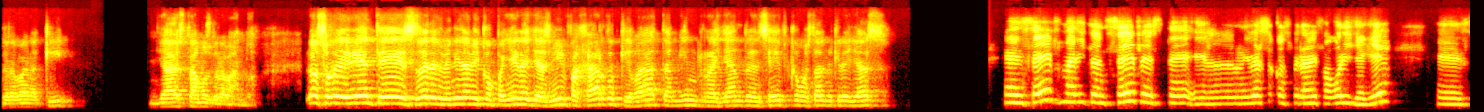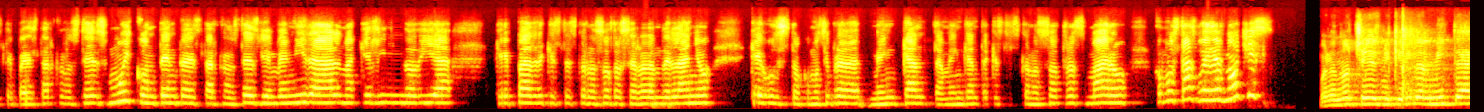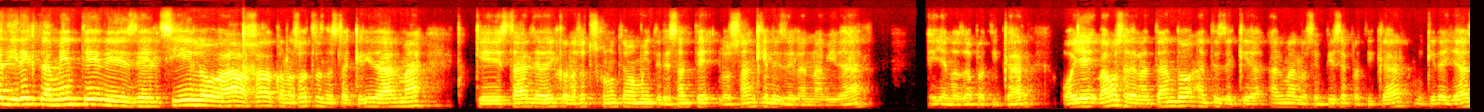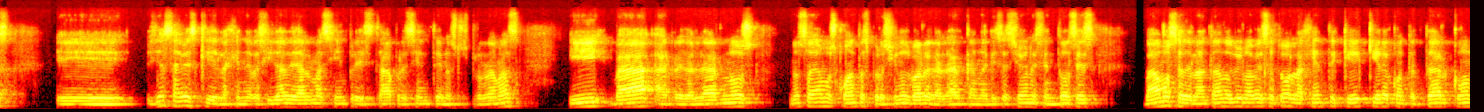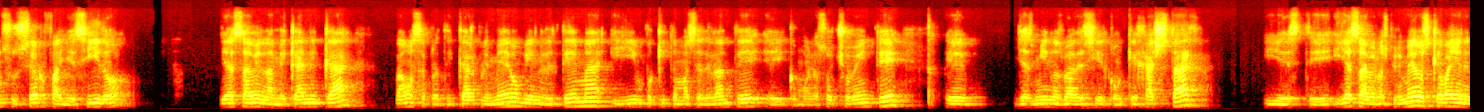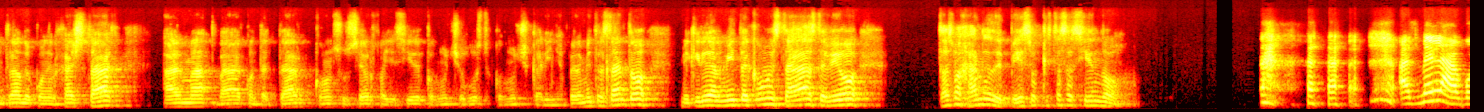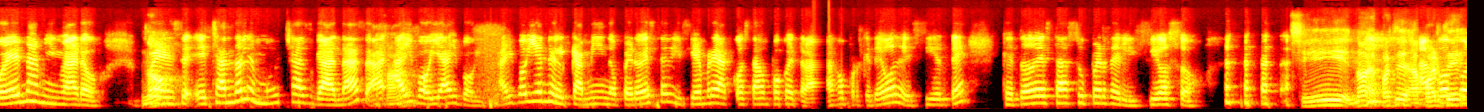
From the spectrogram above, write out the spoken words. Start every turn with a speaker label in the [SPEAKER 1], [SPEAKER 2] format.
[SPEAKER 1] grabar aquí. Ya estamos grabando. Los sobrevivientes, la bienvenida a mi compañera Yasmín Fajardo, que va también rayando en Safe. ¿Cómo estás, mi querida Yas?
[SPEAKER 2] En Safe, Marito, en Safe, este, el universo conspiró a mi favor y llegué este, para estar con ustedes. Muy contenta de estar con ustedes. Bienvenida, Alma, qué lindo día. Qué padre que estés con nosotros cerrando el año. Qué gusto, como siempre, me encanta, me encanta que estés con nosotros. Maro, ¿cómo estás? Buenas noches.
[SPEAKER 1] Buenas noches, mi querida Almita, directamente desde el cielo ha bajado con nosotros nuestra querida Alma, que está el día de hoy con nosotros con un tema muy interesante, Los Ángeles de la Navidad. Ella nos va a platicar. Oye, vamos adelantando antes de que Alma nos empiece a platicar, mi querida Jazz. Eh, ya sabes que la generosidad de Alma siempre está presente en nuestros programas y va a regalarnos, no sabemos cuántas, pero sí nos va a regalar canalizaciones. Entonces, Vamos adelantando de una vez a toda la gente que quiera contactar con su ser fallecido. Ya saben la mecánica. Vamos a platicar primero bien el tema y un poquito más adelante, eh, como a las 8.20, eh, Yasmín nos va a decir con qué hashtag. Y, este, y ya saben, los primeros que vayan entrando con el hashtag, Alma va a contactar con su ser fallecido con mucho gusto, con mucho cariño. Pero mientras tanto, mi querida Almita, ¿cómo estás? Te veo, estás bajando de peso, ¿qué estás haciendo?
[SPEAKER 3] Hazme la buena, mi Maro. Pues echándole muchas ganas, ahí voy, ahí voy, ahí voy en el camino, pero este diciembre ha costado un poco de trabajo porque debo decirte que todo está súper delicioso.
[SPEAKER 1] Sí, no, aparte, aparte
